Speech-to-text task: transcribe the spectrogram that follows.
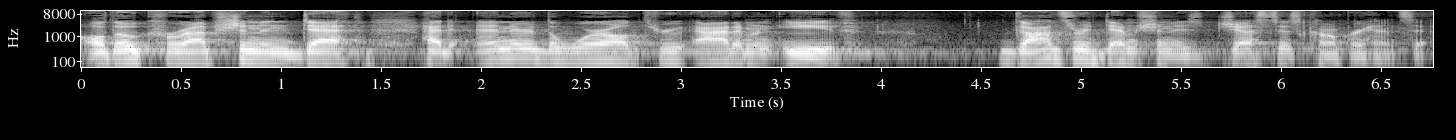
Although corruption and death had entered the world through Adam and Eve, God's redemption is just as comprehensive.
